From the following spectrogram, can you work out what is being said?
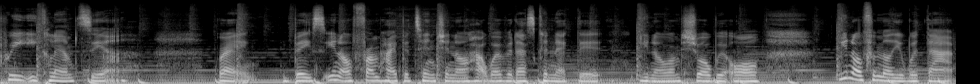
Preeclampsia, right? Based, you know, from hypertension or however that's connected you know, I'm sure we're all, you know, familiar with that.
